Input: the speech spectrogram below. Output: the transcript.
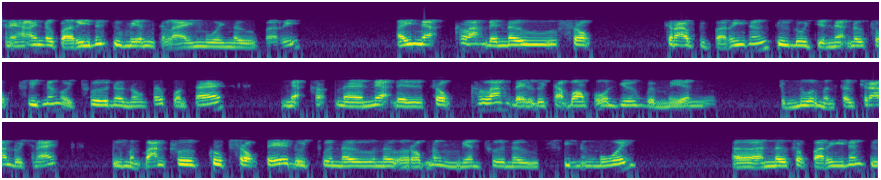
ច្នេះហើយនៅប៉ារីសហ្នឹងគឺមានកន្លែងមួយនៅប៉ារីសហើយអ្នកខ្លះដែលនៅស្រុកក្រៅពីប៉ារីសហ្នឹងគឺដូចជាអ្នកនៅស្រុកស្វីសហ្នឹងឲ្យធ្វើនៅក្នុងទៅប៉ុន្តែអ្នកអ្នកដែលស្រុកខ្លះដែលដូចថាបងប្អូនយើងវាមានចំនួនមិនទៅច្រើនដូច្នេះគឺมันបានធ្វើគ្រប់ស្រុកទេដូចធ្វើនៅនៅអឺរ៉ុបហ្នឹងមានធ្វើនៅស្វីសហ្នឹងមួយអឺ នៅស្រុកប៉ារីហ្នឹងគឺ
